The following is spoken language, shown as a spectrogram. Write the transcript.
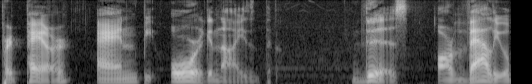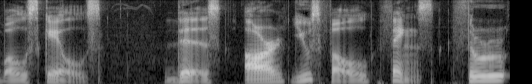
prepare and be organized. These are valuable skills. These are useful things through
